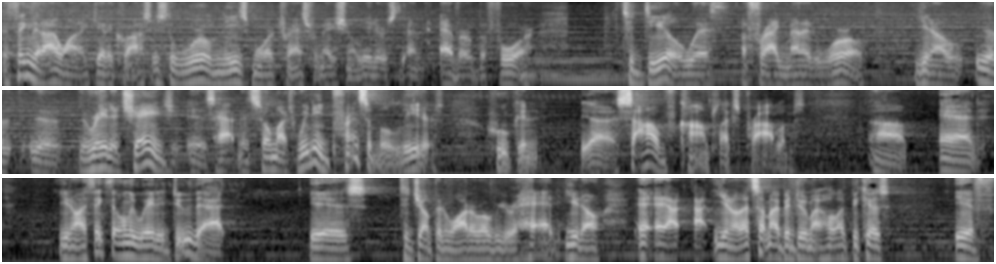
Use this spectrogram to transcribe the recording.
the thing that I want to get across is the world needs more transformational leaders than ever before to deal with a fragmented world you know, the, the, the, rate of change is happening so much. We need principled leaders who can uh, solve complex problems. Uh, and, you know, I think the only way to do that is to jump in water over your head, you know. And, and I, I, you know, that's something I've been doing my whole life because if,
